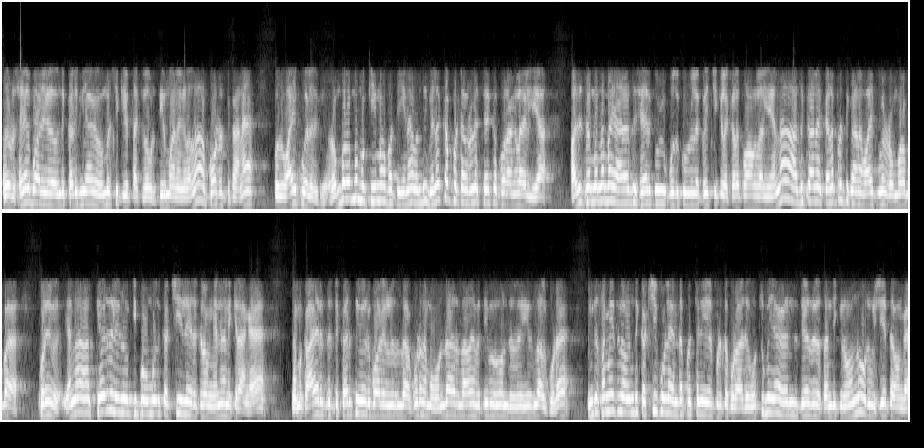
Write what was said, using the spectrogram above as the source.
அதோட செயல்பாடுகளை வந்து கடுமையாக விமர்சிக்கத்தக்க ஒரு தீர்மானங்கள் எல்லாம் போடுறதுக்கான ஒரு வாய்ப்புகள் இருக்கு. ரொம்ப ரொம்ப முக்கியமா பாத்தீங்கன்னா வந்து விலக்கப்பட்டவர்களை சேர்க்க போறாங்களா இல்லையா? அது சம்பந்தமா யாராவது செயற்குழு பொதுக்குழுல பேச்சுக்களை கிளப்புவாங்களா இல்லையா அதுக்கான கிளப்புறதுக்கான வாய்ப்புகள் ரொம்ப ரொம்ப குறைவு. ஏன்னா தேர்தலை நோக்கி போகும்போது கட்சியில இருக்கிறவங்க என்ன நினைக்கிறாங்க? நமக்கு ஆயிரத்தி எட்டு கருத்து வேறுபாடுகள் இருந்தால் கூட நம்ம ஒன்றா இருந்தாலும் வெற்றி இருந்தால் கூட இந்த சமயத்துல வந்து கட்சிக்குள்ள எந்த பிரச்சனையும் ஏற்படுத்தக்கூடாது. ஒற்றுமையாக இருந்து தேர்தலை சந்திக்கணும்னு ஒரு விஷயத்தை அவங்க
